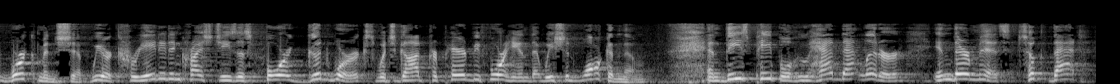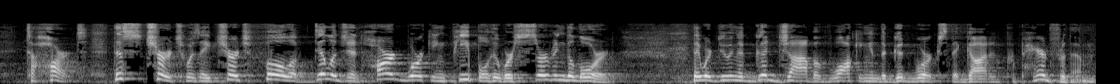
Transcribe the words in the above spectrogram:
workmanship. We are created in Christ Jesus for good works, which God prepared beforehand that we should walk in them. And these people who had that letter in their midst took that to heart. This church was a church full of diligent, hardworking people who were serving the Lord. They were doing a good job of walking in the good works that God had prepared for them.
